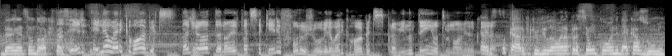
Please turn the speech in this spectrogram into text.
da organização Doc que faz. Ele, ele é o Eric Roberts. Não adianta, não. Ele pode ser quem ele for no jogo. Ele é o Eric Roberts. Pra mim não tem outro nome do É, cara. eles trocaram, porque o vilão era pra ser um clone da Kazumi.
